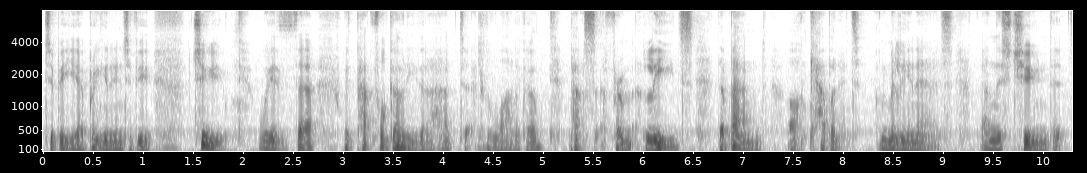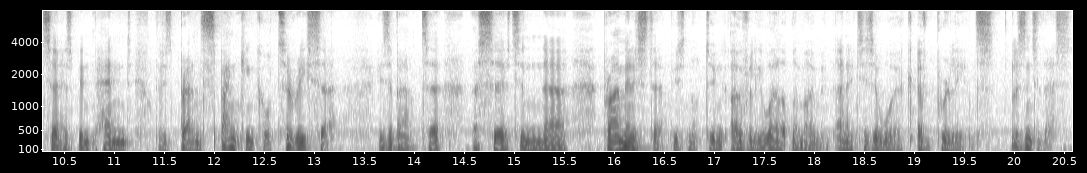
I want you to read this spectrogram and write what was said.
to be uh, bringing an interview to you with uh, with Pat Fulgoni that I had a little while ago. Pat's from Leeds. The band are Cabinet of Millionaires, and this tune that uh, has been penned that is brand spanking called Teresa is about uh, a certain uh, prime minister who's not doing overly well at the moment, and it is a work of brilliance. Listen to this.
